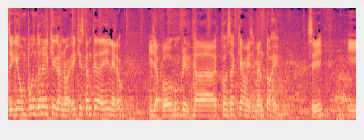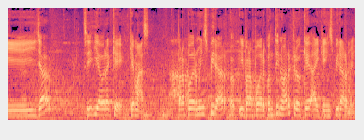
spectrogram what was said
llegué a un punto en el que gano X cantidad de dinero y ya puedo cumplir cada cosa que a mí se me antoje, ¿sí? Y ya, ¿sí? ¿Y ahora qué? ¿Qué más? Para poderme inspirar y para poder continuar creo que hay que inspirarme.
